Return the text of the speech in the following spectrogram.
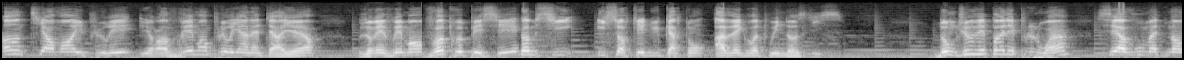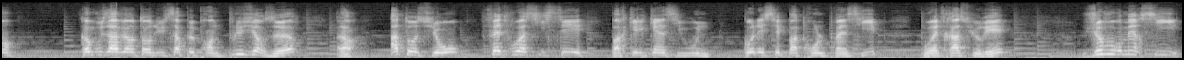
entièrement épuré. Il n'y aura vraiment plus rien à l'intérieur. Vous aurez vraiment votre PC comme si il sortait du carton avec votre Windows 10. Donc je ne vais pas aller plus loin. C'est à vous maintenant. Comme vous avez entendu, ça peut prendre plusieurs heures. Alors attention, faites-vous assister par quelqu'un si vous ne connaissez pas trop le principe pour être rassuré. Je vous remercie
